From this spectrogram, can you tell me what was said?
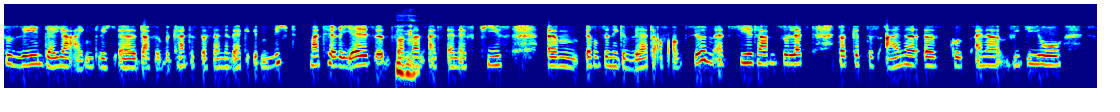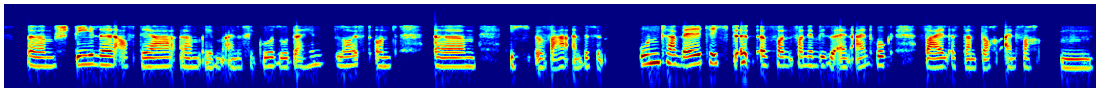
zu sehen, der ja eigentlich äh, dafür bekannt ist, dass seine Werke eben nicht materiell sind, mhm. sondern als NFTs ähm, irrsinnige Werte auf Auktionen erzielt haben zuletzt. Dort gibt es eine, äh, eine Video ähm, Stele, auf der ähm, eben eine Figur so dahin läuft. Und ähm, ich war ein bisschen unterwältigt äh, von, von dem visuellen Eindruck, weil es dann doch einfach mh, mm,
